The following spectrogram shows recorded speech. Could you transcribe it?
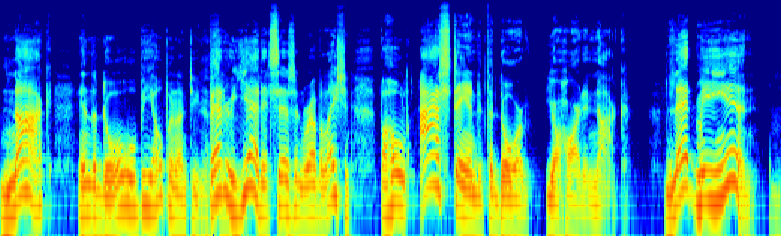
Knock, and the door will be open unto you. Yes, Better sir. yet, it says in Revelation, "Behold, I stand at the door of your heart and knock. Let me in, mm.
